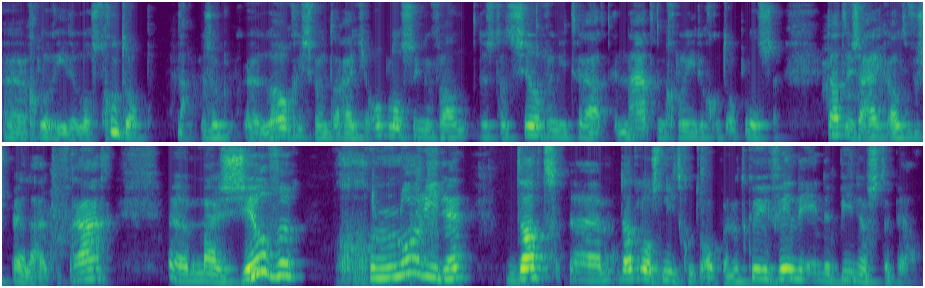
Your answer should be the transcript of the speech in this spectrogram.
natriumchloride lost goed op. Nou, dat is ook uh, logisch, want daar had je oplossingen van. Dus dat zilvernitraat en natriumchloride goed oplossen, dat is eigenlijk al te voorspellen uit de vraag. Uh, maar zilverchloride, dat, uh, dat lost niet goed op. En dat kun je vinden in de BINAS-tabel.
